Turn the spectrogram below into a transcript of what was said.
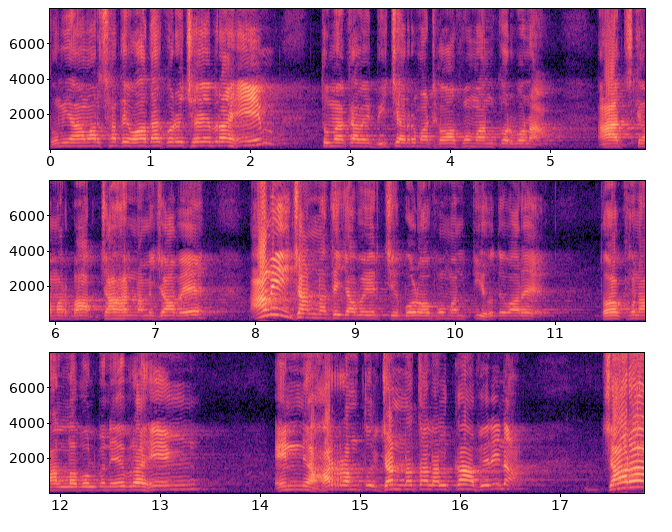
তুমি আমার সাথে ওয়াদা করেছ এব্রাহিম, তোমাকে আমি বিচারের মাঠে অপমান করব না। আজকে আমার বাপ জাহান নামে যাবে, আমি জান্নাতে যাব, এর চেয়ে বড় অপমান কি হতে পারে? তখন আল্লাহ বলবেন, এব্রাহিম এমনি হার্রাম তুল জান্নাত আল কাফেরিনা। যারা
